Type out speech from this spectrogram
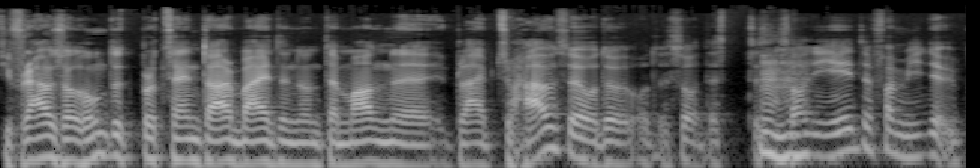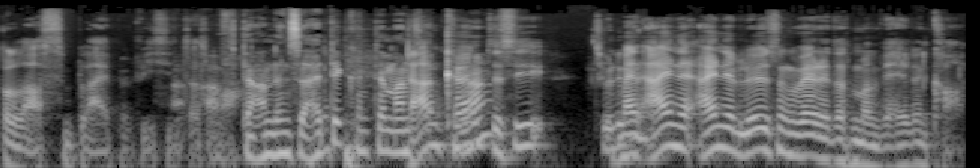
die Frau soll 100 Prozent arbeiten und der Mann äh, bleibt zu Hause oder, oder so, das, das mhm. soll jeder Familie überlassen bleiben, wie sie das Auf macht. Auf der anderen Seite könnte man Dann könnte ja? sie, meine, eine, eine Lösung wäre, dass man wählen kann.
